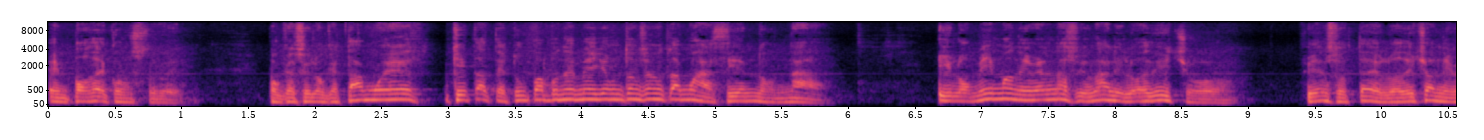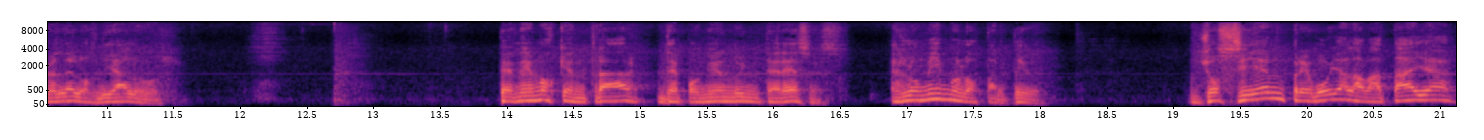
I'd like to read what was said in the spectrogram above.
en pos de construir. Porque si lo que estamos es, quítate tú para ponerme yo, entonces no estamos haciendo nada. Y lo mismo a nivel nacional, y lo he dicho, fíjense ustedes, lo he dicho a nivel de los diálogos. Tenemos que entrar deponiendo intereses. Es lo mismo en los partidos. Yo siempre voy a la batalla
